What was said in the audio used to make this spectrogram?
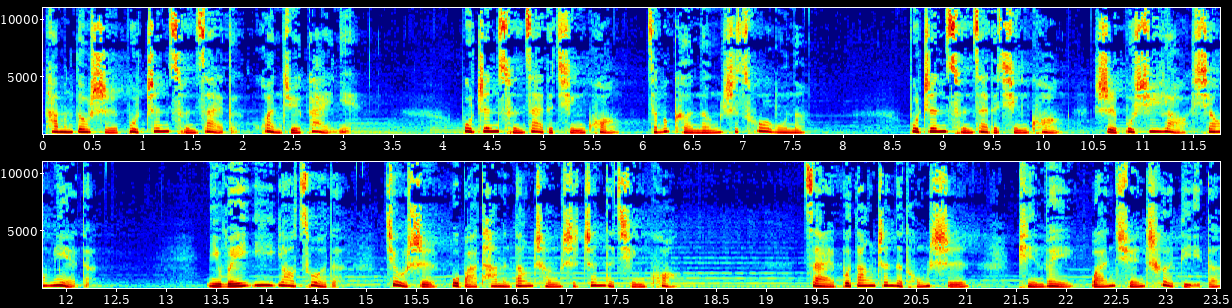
他们都是不真存在的。幻觉概念，不真存在的情况，怎么可能是错误呢？不真存在的情况是不需要消灭的。你唯一要做的，就是不把它们当成是真的情况，在不当真的同时，品味完全彻底的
